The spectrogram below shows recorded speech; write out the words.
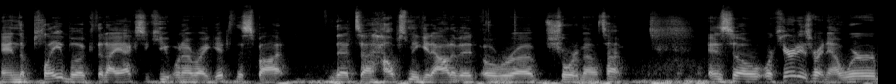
and the playbook that I execute whenever I get to the spot that uh, helps me get out of it over a short amount of time. And so where Carrot is right now, we're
